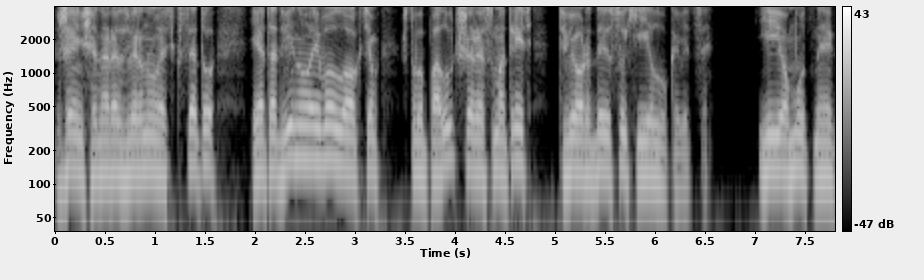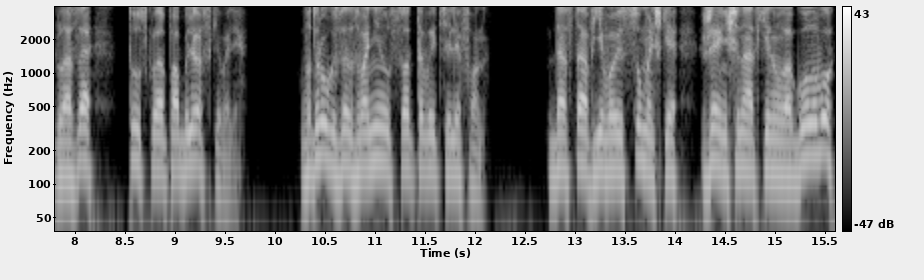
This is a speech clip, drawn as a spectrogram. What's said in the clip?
Женщина развернулась к Сету и отодвинула его локтем, чтобы получше рассмотреть твердые сухие луковицы. Ее мутные глаза тускло поблескивали. Вдруг зазвонил сотовый телефон. Достав его из сумочки, женщина откинула голову,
